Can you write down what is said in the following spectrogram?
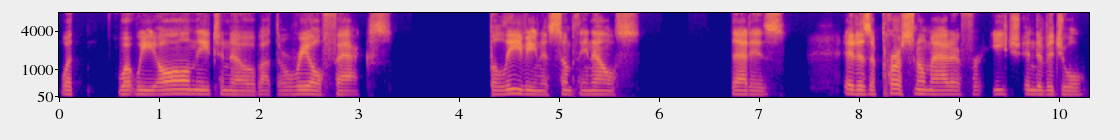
what what we all need to know about the real facts. Believing is something else. That is, it is a personal matter for each individual.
